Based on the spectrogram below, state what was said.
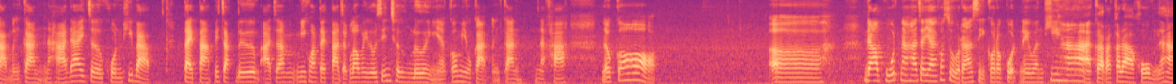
กาสเหมือนกันนะคะ ได้เจอคนที่แบบ แตกต่างไปจากเดิม อาจจะมีความแตกต่างจากเราไปโดยสิ้นเชิงเลยอย่างเงี้ยก็มีโอกาสเหมือนกันนะคะ แล้วก็ดาวพุธนะคะจะย้ายเข้าสู่ราศีกรกฎในวันที่ 5 กรกฎาคมนะคะ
